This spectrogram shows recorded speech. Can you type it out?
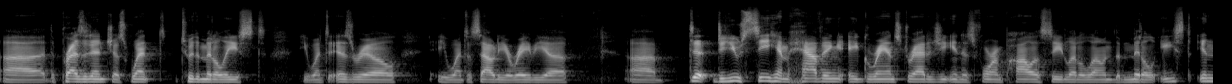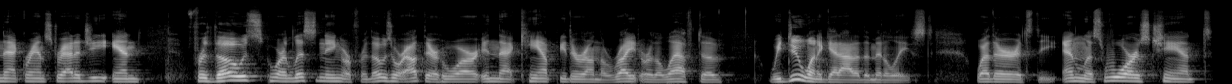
Uh, the president just went to the Middle East. He went to Israel. He went to Saudi Arabia. Uh, do, do, you see him having a grand strategy in his foreign policy, let alone the Middle East in that grand strategy? And for those who are listening or for those who are out there who are in that camp, either on the right or the left, of we do want to get out of the Middle East, whether it's the endless wars chant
